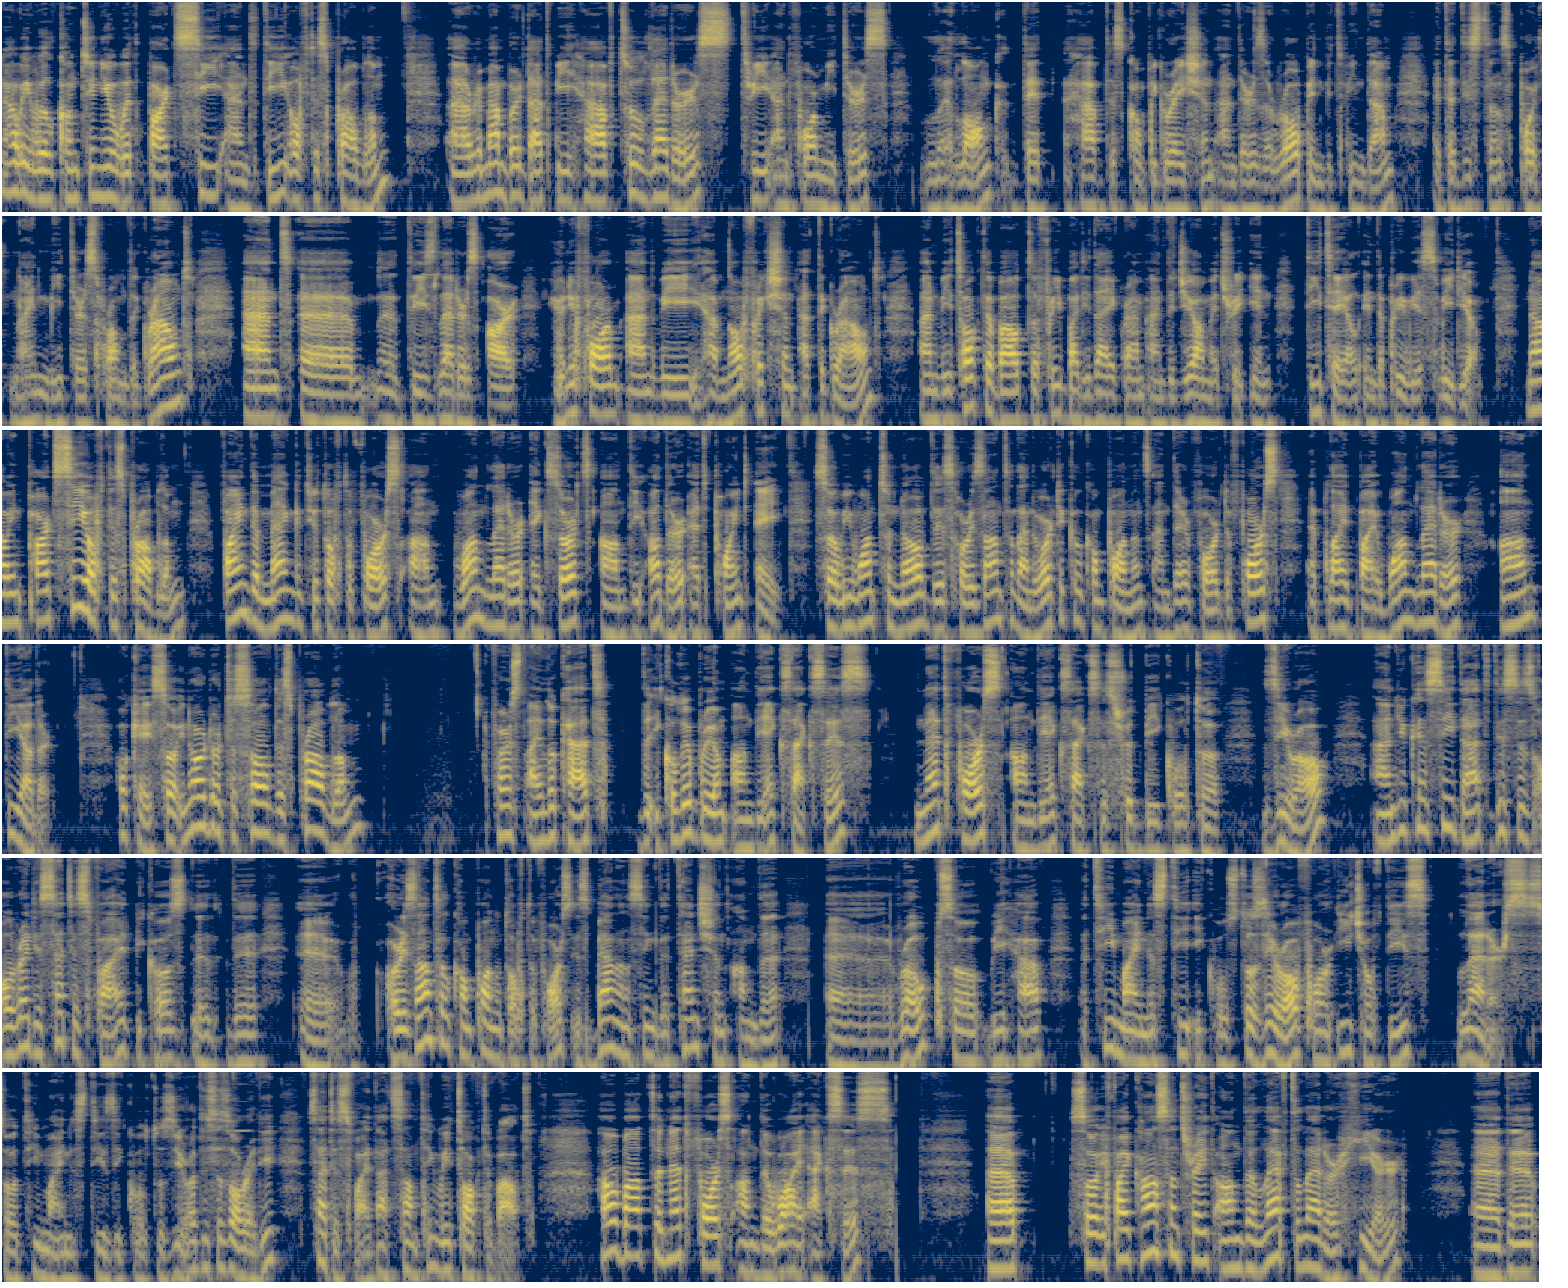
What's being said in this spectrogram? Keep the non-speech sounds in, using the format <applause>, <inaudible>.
Now we will continue with part C and D of this problem. Uh, remember that we have two ladders, 3 and 4 meters long that have this configuration and there is a rope in between them at a distance 0.9 meters from the ground and um, uh, these ladders are uniform and we have no friction at the ground and we talked about the free body diagram and the geometry in detail in the previous video. Now in part C of this problem, find the magnitude of the force on one ladder exerts on the other at point A. So we want to know this horizontal and vertical components and therefore the force applied by one ladder on the other. Okay, so in order to solve this problem, first I look at the equilibrium on the x-axis, net force on the x-axis should be equal to 0. And you can see that this is already satisfied because the, the uh, horizontal component of the force is balancing the tension on the uh, rope. So we have a t minus t equals to 0 for each of these ladders. So t minus t is equal to 0. This is already satisfied. That's something we talked about. How about the net force on the y-axis? Uh, so if I concentrate on the left ladder here, uh, the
